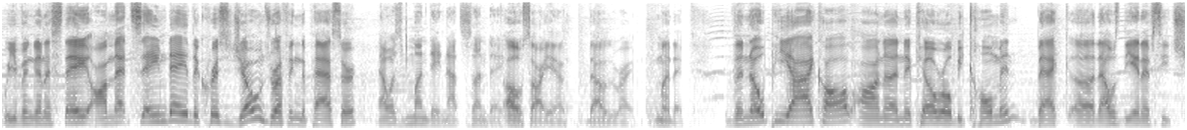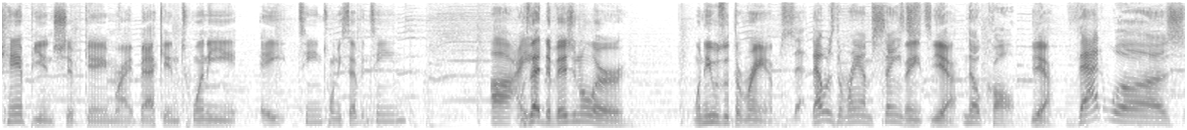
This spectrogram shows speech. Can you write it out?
We're even gonna stay on that same day, the Chris Jones roughing the passer. That was Monday, not Sunday. Oh, sorry. Yeah, that was right. Monday. The no PI call on uh, Nickell Robey-Coleman back. Uh, that was the NFC Championship game, right? Back in 2018, 2017. Uh, Was I- that divisional or when he was with the Rams? That, that was the Rams Saints. Saints, yeah. No call. Yeah. That was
